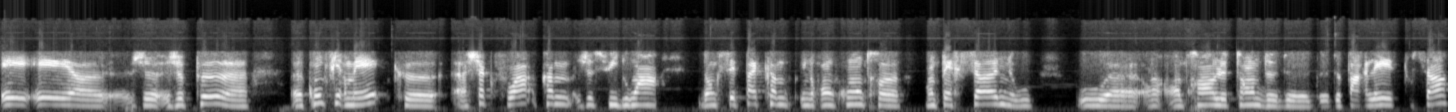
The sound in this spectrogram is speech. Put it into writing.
et, et euh, je, je, peux euh, euh, confirmer que à chaque fois, comme je suis loin, donc c'est pas comme une rencontre en personne où où on, on, prend le temps de, de, de, de, parler tout ça.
